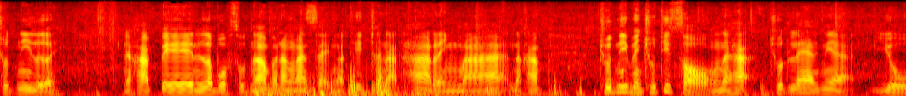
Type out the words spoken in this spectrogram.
ชุดนี้เลยนะครับเป็นระบบสูบน้ำพลังงานแสงอาทิตย์ขนาด 5 แรงม้านะครับ ชุดนี้เป็นชุดที่2นะฮะชุดแรกเนี่ยอยู่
